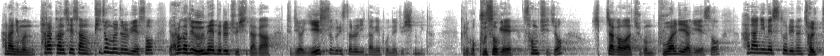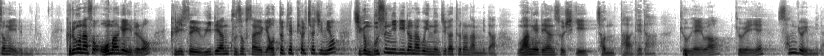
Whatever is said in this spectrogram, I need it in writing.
하나님은 타락한 세상 피조물들을 위해서 여러 가지 은혜들을 주시다가 드디어 예수 그리스도를 이 땅에 보내 주십니다. 그리고 구속의 성취죠. 십자가와 죽음, 부활 이야기에서 하나님의 스토리는 절정에 이릅니다. 그리고 나서 오막에 이르러 그리스도의 위대한 구속 사역이 어떻게 펼쳐지며 지금 무슨 일이 일어나고 있는지가 드러납니다. 왕에 대한 소식이 전파되다. 교회와 교회의 선교입니다.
